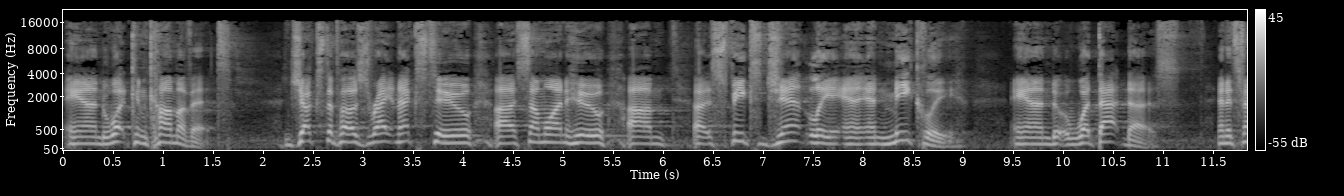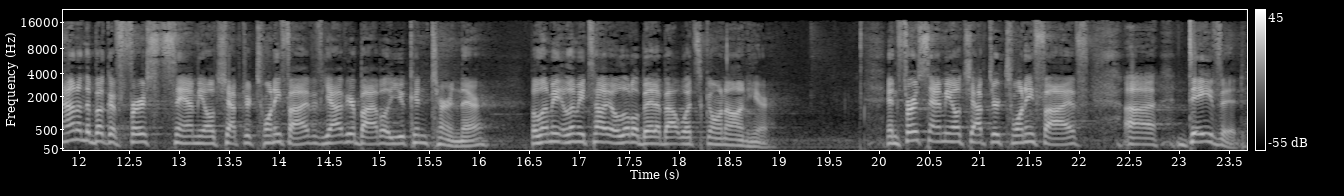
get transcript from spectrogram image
and what can come of it. Juxtaposed right next to uh, someone who um, uh, speaks gently and, and meekly and what that does. And it's found in the book of 1 Samuel, chapter 25. If you have your Bible, you can turn there. But let me, let me tell you a little bit about what's going on here. In 1 Samuel chapter 25, uh, David,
